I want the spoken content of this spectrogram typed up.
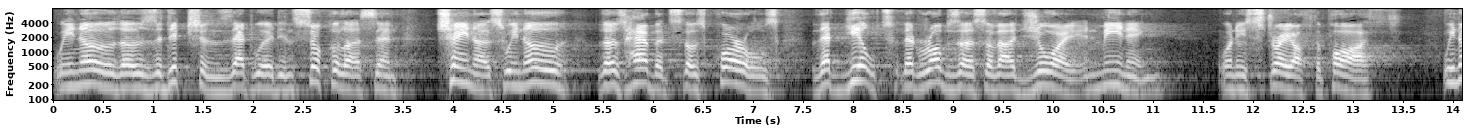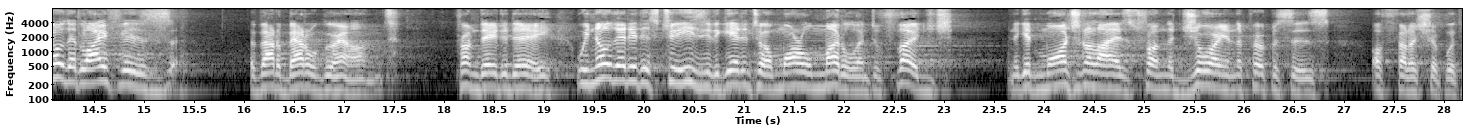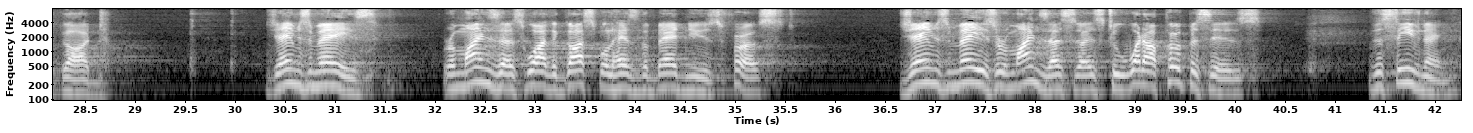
We know those addictions that would encircle us and chain us. We know those habits, those quarrels, that guilt that robs us of our joy and meaning when we stray off the path. We know that life is about a battleground from day to day. We know that it is too easy to get into a moral muddle and to fudge and to get marginalized from the joy and the purposes of fellowship with God. James Mays reminds us why the gospel has the bad news first. James Mays reminds us as to what our purpose is this evening.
